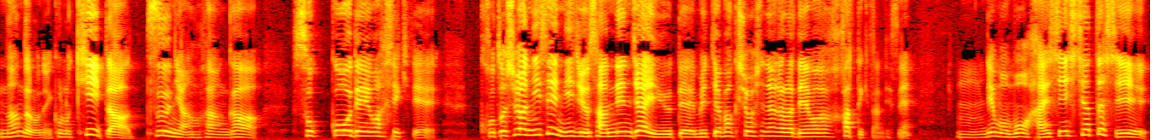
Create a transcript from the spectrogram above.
なんだろうね、この聞いたツーニャンさんが速攻電話してきて、今年は2023年じゃい言うて、めっちゃ爆笑しながら電話がかかってきたんですね。うん、でももう配信しちゃったし、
